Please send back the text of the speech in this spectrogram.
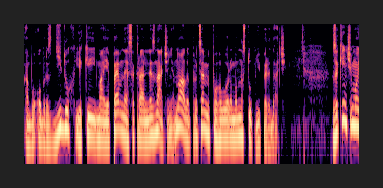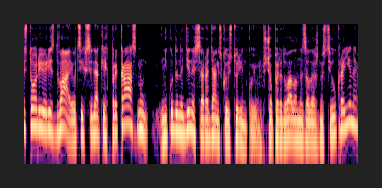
або образ дідух, який має певне сакральне значення. Ну але про це ми поговоримо в наступній передачі. Закінчимо історію Різдва і оцих всіляких прикрас. Ну, нікуди не дінешся радянською сторінкою, що передувала незалежності України.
